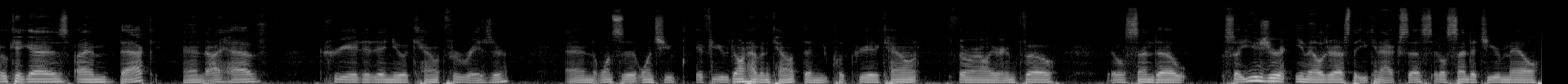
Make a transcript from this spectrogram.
Okay guys, I am back and I have created a new account for Razer. And once it once you if you don't have an account, then you click create account, throw in all your info. It'll send a so use your email address that you can access. It'll send it to your mail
